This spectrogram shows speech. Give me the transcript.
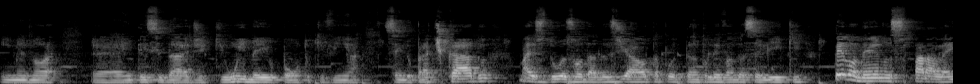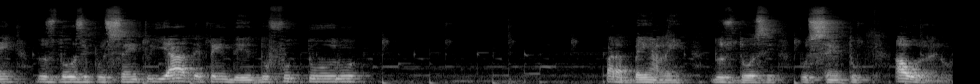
em menor é, intensidade que um e meio ponto que vinha sendo praticado, mais duas rodadas de alta, portanto levando a Selic pelo menos para além dos 12% e a depender do futuro para bem além dos 12% ao ano.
